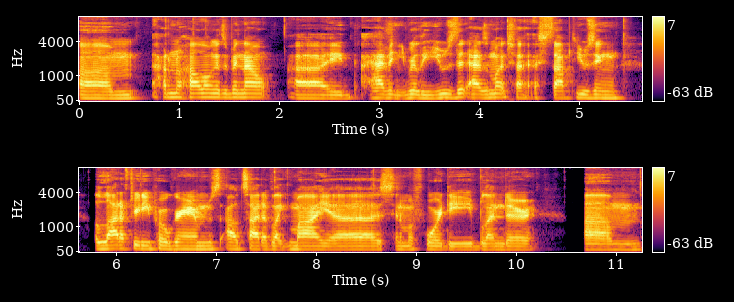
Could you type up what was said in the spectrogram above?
Um, I don't know how long it's been out. I, I haven't really used it as much. I, I stopped using a lot of 3D programs outside of like Maya, Cinema 4D, Blender. Um,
